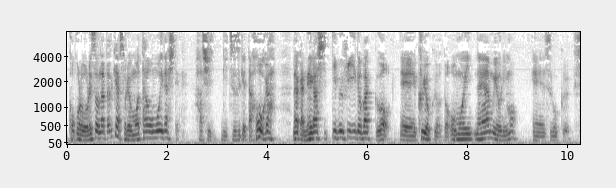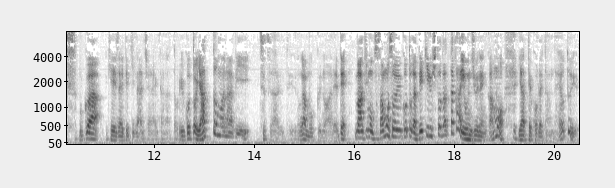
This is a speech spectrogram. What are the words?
心折れそうになった時はそれをまた思い出してね、走り続けた方が、なんかネガシティブフィードバックを、えー、くよくよと思い悩むよりも、えー、すごく、僕は経済的なんじゃないかなということをやっと学びつつあるというのが僕のあれで、まあ、秋元さんもそういうことができる人だったから40年間もやってこれたんだよという、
